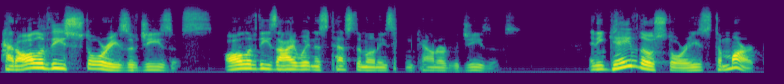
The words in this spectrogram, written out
had all of these stories of Jesus, all of these eyewitness testimonies he encountered with Jesus. And he gave those stories to Mark.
